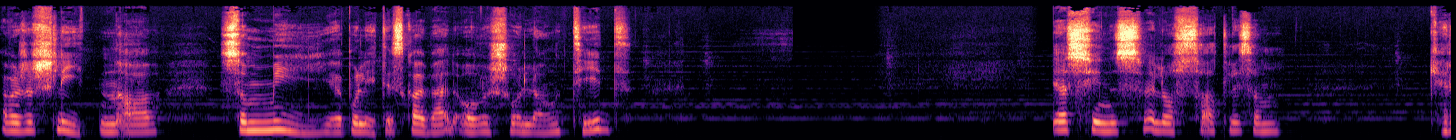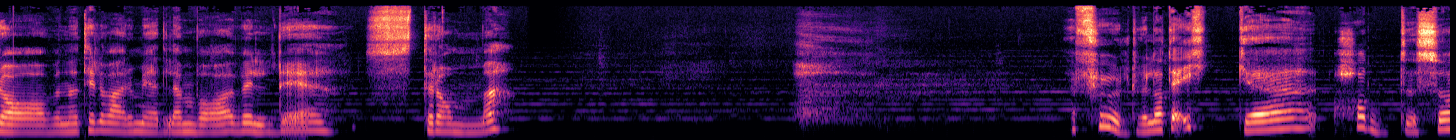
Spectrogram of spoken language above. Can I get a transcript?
Jeg var så sliten av så mye politisk arbeid over så lang tid. Jeg syns vel også at liksom kravene til å være medlem var veldig stramme. Jeg følte vel at jeg ikke hadde så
